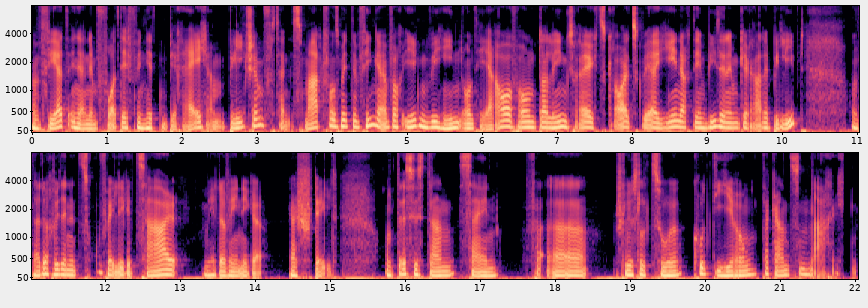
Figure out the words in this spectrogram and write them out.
Man fährt in einem vordefinierten Bereich am Bildschirm seines Smartphones mit dem Finger einfach irgendwie hin und her, rauf, runter, links, rechts, kreuz, quer, je nachdem, wie es einem gerade beliebt. Und dadurch wird eine zufällige Zahl mehr oder weniger erstellt. Und das ist dann sein, äh, Schlüssel zur Codierung der ganzen Nachrichten.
